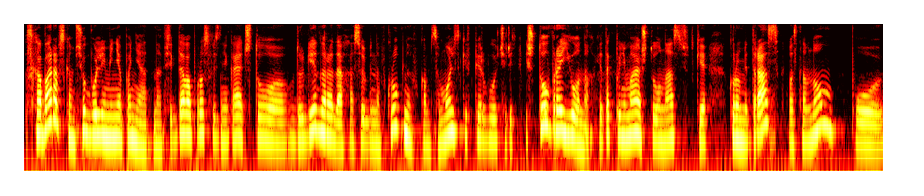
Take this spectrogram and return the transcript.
С Хабаровском все более-менее понятно. Всегда вопрос возникает, что в других городах, особенно в крупных, в Комсомольске в первую очередь, и что в районах. Я так понимаю, что у нас все-таки, кроме трасс, в основном по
